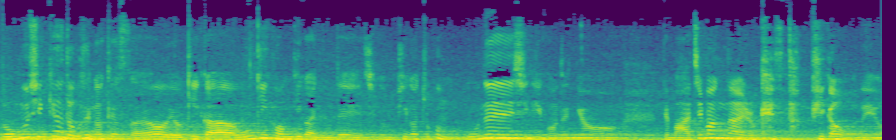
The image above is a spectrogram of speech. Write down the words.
너무 신기하다고 생각했어요. 여기가 우기 건기가 있는데 지금 비가 조금 오는 시기거든요. 근데 마지막 날 이렇게 해서 딱 비가 오네요.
